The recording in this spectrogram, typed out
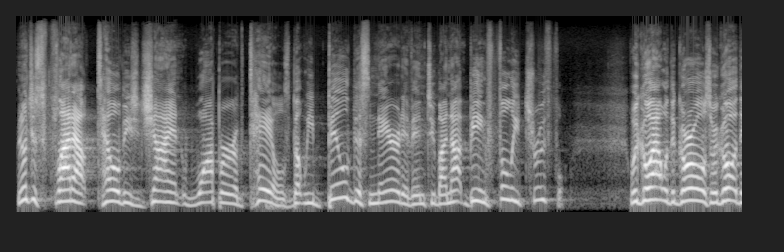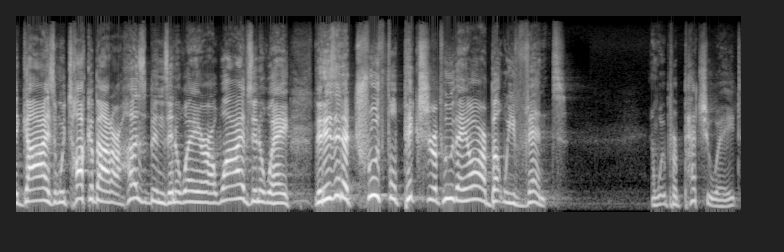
We don't just flat out tell these giant whopper of tales, but we build this narrative into by not being fully truthful. We go out with the girls or we go out with the guys and we talk about our husbands in a way or our wives in a way that isn't a truthful picture of who they are, but we vent. And what we perpetuate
